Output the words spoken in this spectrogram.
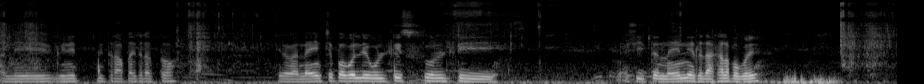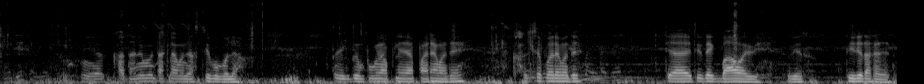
आणि विनीत मित्र आपला इथे टाकतो हे बघा नयनची पगोली उलटी सुलटी अशी इथं नयन इथं टाकायला पगोली या पण टाकल्या म्हणजे जास्ती पगोल्या तर एक दोन पगोल्या आपल्या या पाऱ्यामध्ये खालच्या पाऱ्यामध्ये त्या तिथे एक बाव आहे वीर तिथे टाकायचे.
